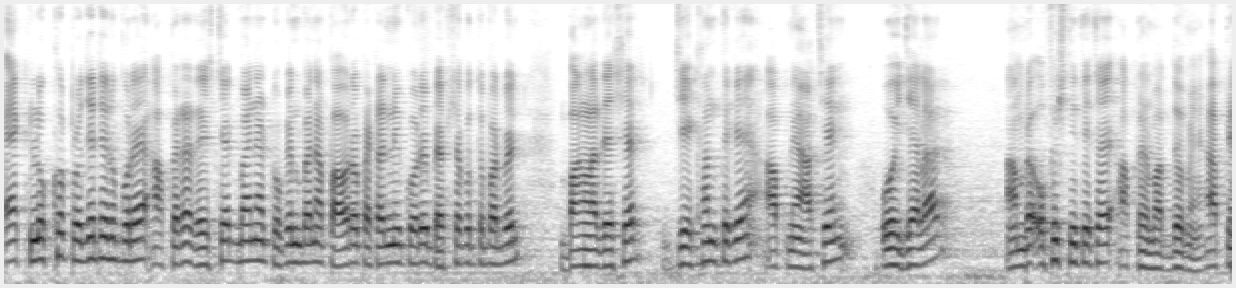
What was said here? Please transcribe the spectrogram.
এক লক্ষ প্রজেক্টের উপরে আপনারা রেজিস্টার্ড বাইনা টোকেন বাইনা পাওয়ার অফ অ্যাটার্নি করে ব্যবসা করতে পারবেন। বাংলাদেশের যেখান থেকে আপনি আছেন, ওই জেলার আমরা অফিস নিতে চাই আপনার মাধ্যমে। আপনি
